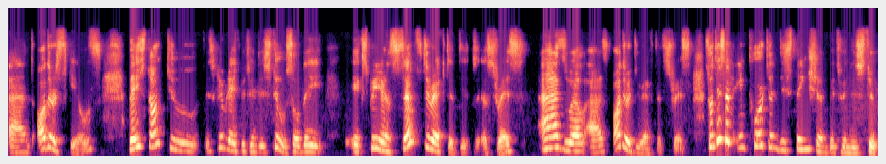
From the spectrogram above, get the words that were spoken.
and other skills, they start to discriminate between these two. So they experience self directed stress as well as other directed stress. So, this is an important distinction between these two.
